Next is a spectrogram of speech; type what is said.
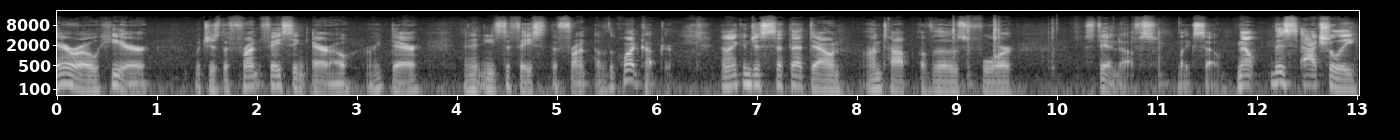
arrow here which is the front facing arrow right there and it needs to face the front of the quadcopter. And I can just set that down on top of those four standoffs like so. Now this actually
